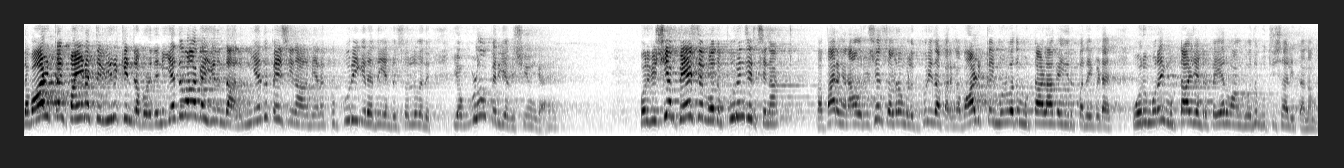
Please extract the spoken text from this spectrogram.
இந்த வாழ்க்கை பயணத்தில் இருக்கின்ற பொழுது நீ எதுவாக இருந்தாலும் நீ எது பேசினாலும் எனக்கு புரிகிறது என்று சொல்லுவது எவ்வளோ பெரிய விஷயங்க. ஒரு விஷயம் பேசும்போது புரிஞ்சிருச்சுன்னா இப்போ பாருங்க நான் ஒரு விஷயம் சொல்றேன் உங்களுக்கு புரியுதா பாருங்க. வாழ்க்கை முழுவதும் முட்டாளாக இருப்பதை விட ஒரு முறை முட்டாள் என்ற பெயர் வாங்குவது புத்திசாலித்தனம்.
